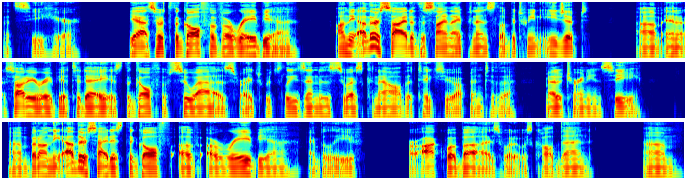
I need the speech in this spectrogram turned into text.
Let's see here. Yeah, so it's the Gulf of Arabia. On the other side of the Sinai Peninsula between Egypt um, and Saudi Arabia today is the Gulf of Suez, right, which leads into the Suez Canal that takes you up into the Mediterranean Sea. Um, but on the other side is the Gulf of Arabia, I believe, or Aqaba is what it was called then, um,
